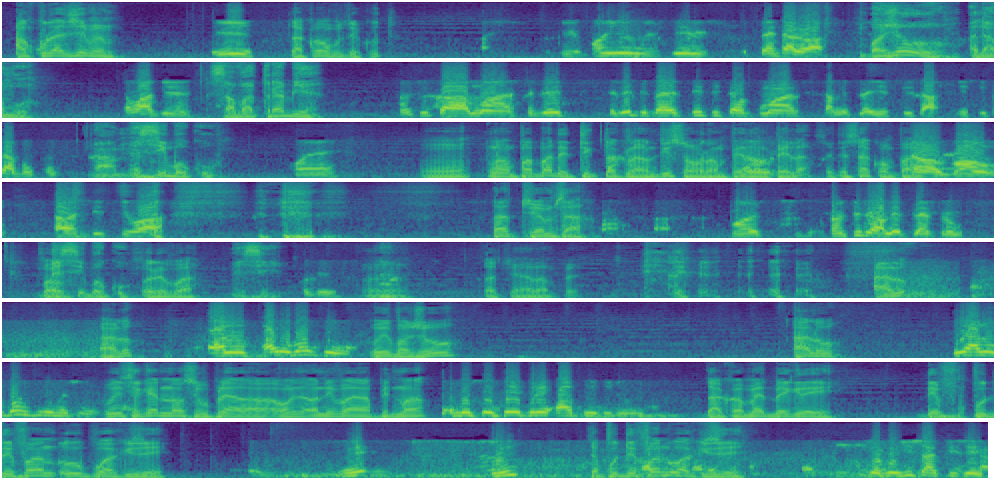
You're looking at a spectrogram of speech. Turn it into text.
Encourager même? Oui. D'accord, on vous écoute. Bonjour, monsieur le père d'Alois. Bonjour, Adamo. Ça va bien? Ça va très bien. En tout cas, moi, ce que, tu fais, si TikTok, moi, ça me plaît. Je suis ça, je suis ça beaucoup. Ah, merci beaucoup. Ouais. Hum. Non, on parle pas de TikTok là, on dit son rampé rampé là. C'est de ça qu'on parle. Non, bon, ça aussi, tu vois. Ça, tu aimes ça? Bon, ton titre, ça me plaît trop. Bon. Merci beaucoup. Au revoir. Merci. Ok. Hum. Ça, tu es un rampé. Allô? Allô? Allô, allô, bonjour. Oui, bonjour. Allô? Oui, allô, bonjour, monsieur. Oui, c'est quel nom, s'il vous plaît? On, on y va rapidement. Monsieur Pédré Abdou Idou. D'accord, Maître Bégré. Déf- pour défendre ou pour accuser? Oui. Oui. C'est pour défendre ou accuser? C'est pour juste accuser.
